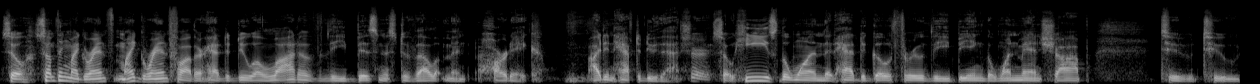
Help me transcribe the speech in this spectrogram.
so something my grand my grandfather had to do a lot of the business development heartache. I didn't have to do that. Sure. So he's the one that had to go through the being the one man shop to to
